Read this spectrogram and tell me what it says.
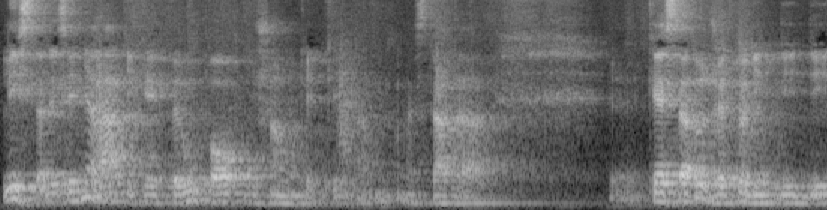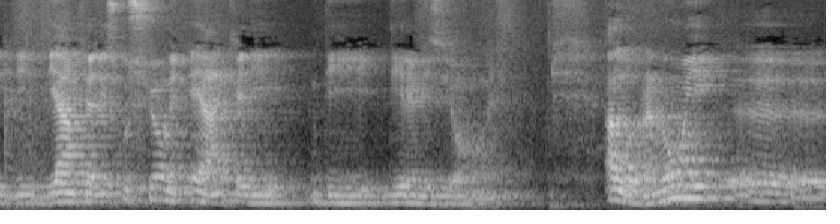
Lista dei segnalati che per un po' diciamo che, che è stata che è stato oggetto di, di, di, di ampia discussione e anche di, revisione. Allora, noi eh,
